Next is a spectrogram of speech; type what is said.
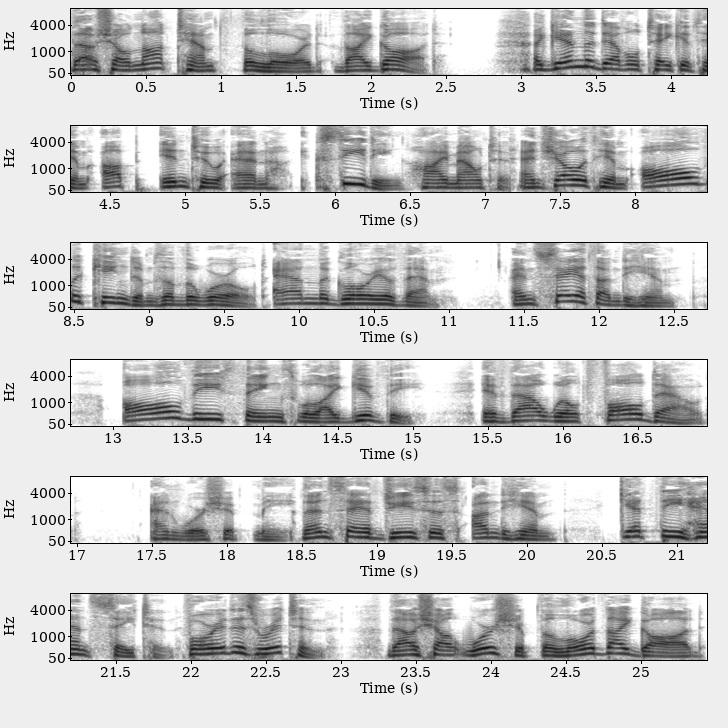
Thou shalt not tempt the Lord thy God. Again the devil taketh him up into an exceeding high mountain, and showeth him all the kingdoms of the world, and the glory of them, and saith unto him, All these things will I give thee, if thou wilt fall down and worship me. Then saith Jesus unto him, Get thee hence, Satan, for it is written, Thou shalt worship the Lord thy God,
